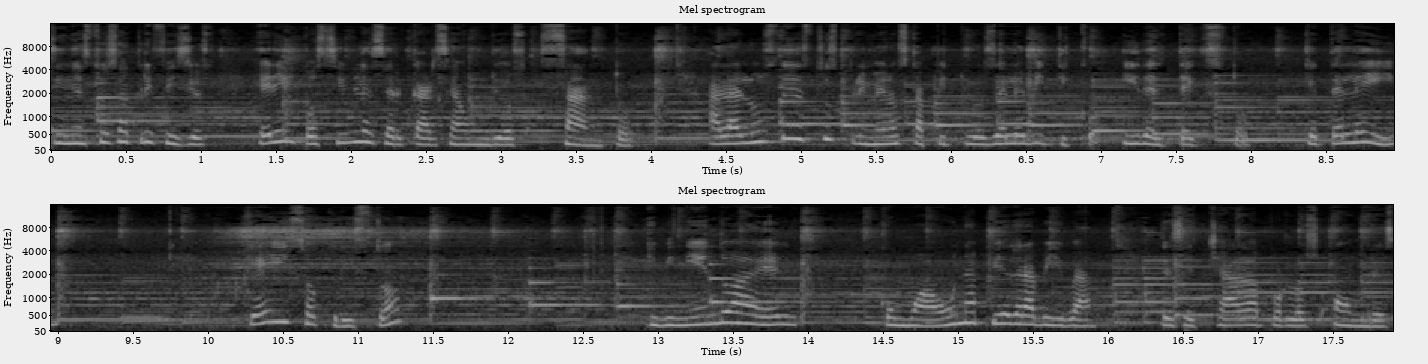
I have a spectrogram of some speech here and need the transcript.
Sin estos sacrificios era imposible acercarse a un Dios santo. A la luz de estos primeros capítulos de Levítico y del texto que te leí, ¿qué hizo Cristo? Y viniendo a él como a una piedra viva, desechada por los hombres,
